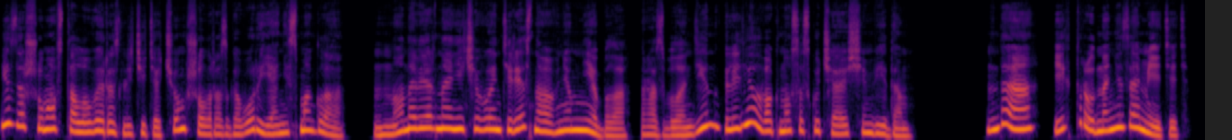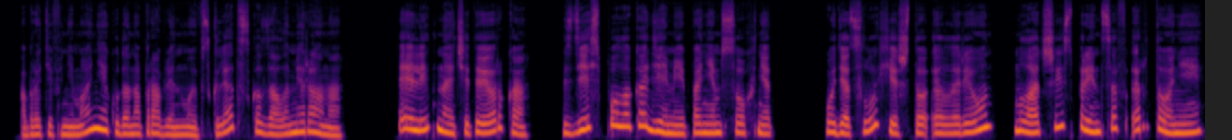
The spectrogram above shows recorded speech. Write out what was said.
из-за шума в столовой различить, о чем шел разговор, я не смогла. Но, наверное, ничего интересного в нем не было, раз блондин глядел в окно со скучающим видом. «Да, их трудно не заметить», — обратив внимание, куда направлен мой взгляд, сказала Мирана. «Элитная четверка. Здесь пол Академии по ним сохнет. Ходят слухи, что Эларион — младший из принцев Эртонии».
